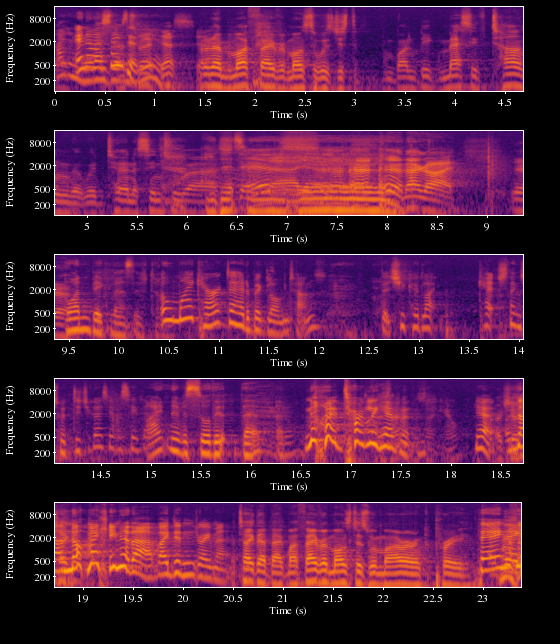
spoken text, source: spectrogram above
I didn't In our realize that was season? Right, yes. I don't know, but my favourite monster was just one big massive tongue that would turn us into uh, Oh, that's stabs. that guy. Yeah. One big massive tongue. Oh, my character had a big long tongue that she could like catch things with. Did you guys ever see that? I never saw that, that at all. No, it totally happened. Yeah, Actually, no, I I'm not it- making it up. I didn't dream I it. take that back. My favourite monsters were Marah and Kapri. Thank you.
